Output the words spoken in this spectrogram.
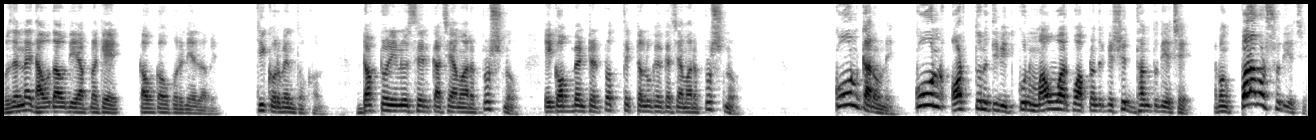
বুঝেন নাই, ধাউ দাউ দিয়ে আপনাকে কাউ কাউ করে নিয়ে যাবে। কি করবেন তখন? ডক্টর ইউনুসের কাছে আমার প্রশ্ন, এই গভর্নমেন্টের প্রত্যেকটা লোকের কাছে আমার প্রশ্ন কোন কারণে, কোন অর্থনীতিবিদ, কোন মাওয়ারপো আপনাদেরকে সিদ্ধান্ত দিয়েছে এবং পরামর্শ দিয়েছে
